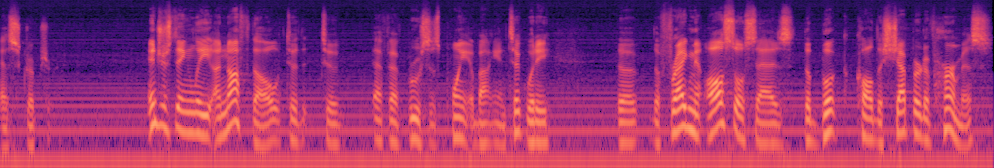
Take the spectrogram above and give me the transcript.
as Scripture. Interestingly enough, though, to, to F. F. Bruce's point about antiquity, the, the fragment also says the book called The Shepherd of Hermas,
